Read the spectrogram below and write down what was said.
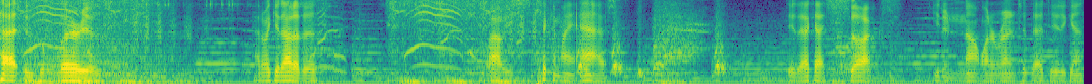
That is hilarious. How do I get out of this? Wow, he's just kicking my ass. Dude, that guy sucks. You do not want to run into that dude again.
